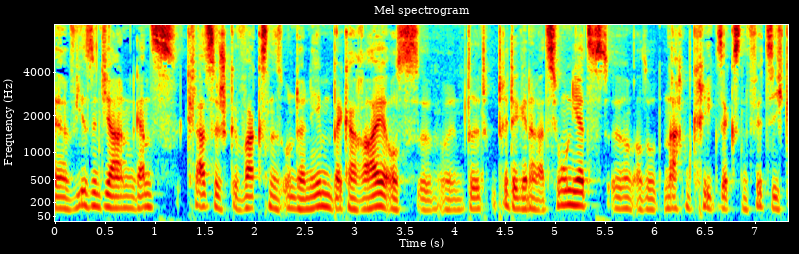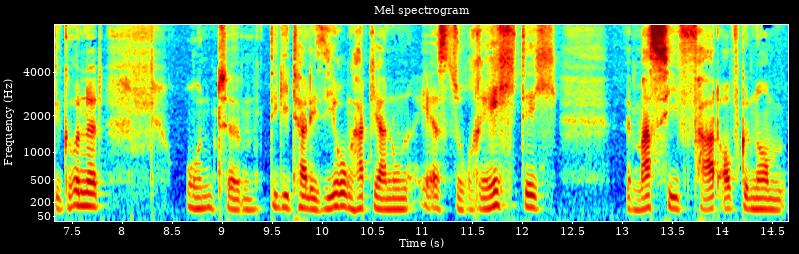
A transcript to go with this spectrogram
Äh, wir sind ja ein ganz klassisch gewachsenes Unternehmen, Bäckerei aus äh, dritter Generation jetzt, äh, also nach dem Krieg 46 gegründet. Und ähm, Digitalisierung hat ja nun erst so richtig massiv Fahrt aufgenommen,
